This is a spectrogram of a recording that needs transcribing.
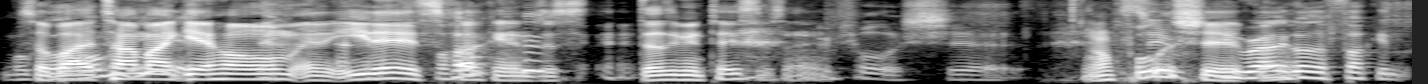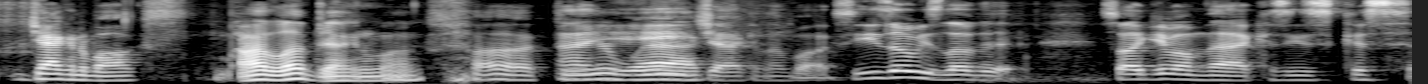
Well, so by the time I it. get home and eat it, it's Fuck. fucking just doesn't even taste the You're same. full of shit. I'm full So of shit. You'd rather bro. go to fucking Jack in the Box. I love Jack in the Box. Fuck, dude, I you're hate whack. Jack in the Box. He's always loved it, so I give him that because he's cons-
